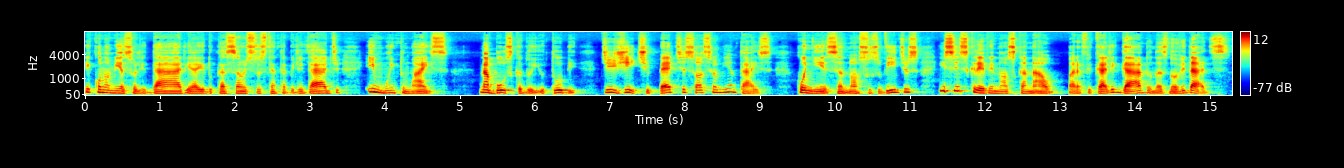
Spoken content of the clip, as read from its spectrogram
economia solidária, educação e sustentabilidade e muito mais. Na busca do YouTube, digite PET Socioambientais Conheça nossos vídeos e se inscreva em nosso canal para ficar ligado nas novidades.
